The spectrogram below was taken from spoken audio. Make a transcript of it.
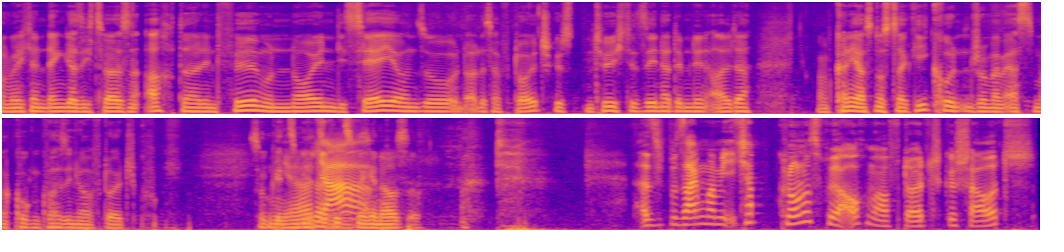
Und wenn ich dann denke, dass ich 2008 da den Film und 9 die Serie und so und alles auf Deutsch natürlich gesehen hatte in dem Alter, dann kann ich aus Nostalgiegründen schon beim ersten Mal gucken quasi nur auf Deutsch gucken. So geht's ja, mir. Ja, da geht's mir genauso. Also ich muss sagen, Mami, ich habe Clonus früher auch immer auf Deutsch geschaut,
